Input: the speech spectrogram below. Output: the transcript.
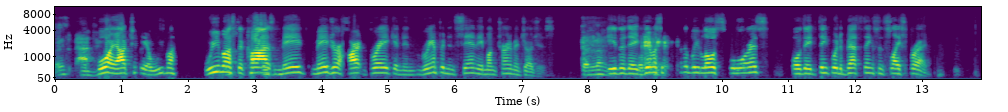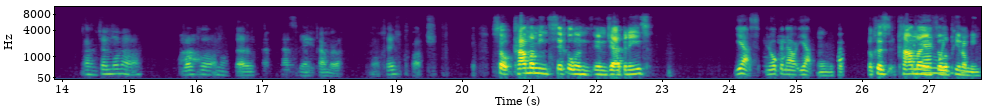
It's the And boy, I'll tell you, we must we must have caused major major heartbreak and, and rampant insanity among tournament judges. Either they give us incredibly low scores, or they think we're the best thing since sliced bread. Dyan muna. Wag Wow. ko, ano, dahil That, that's yung amazing. camera. Okay, watch. So, kama means sickle in, in Japanese? Yes, in Okinawa, yeah. Because kama in then when you Filipino means,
